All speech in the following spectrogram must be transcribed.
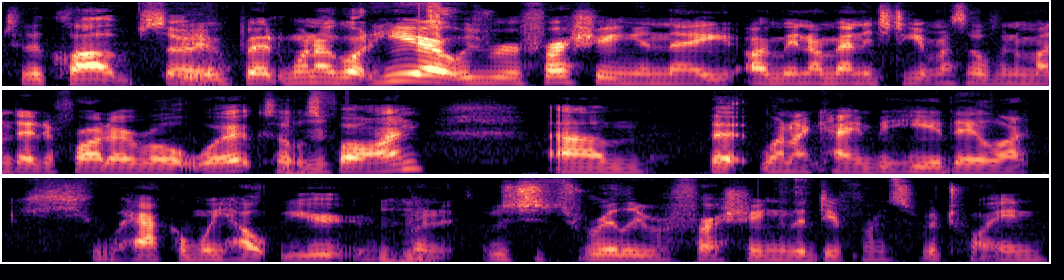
to the club. So, Yeah. but when I got here, it was refreshing, and they, I mean, I managed to get myself in a Monday to Friday role at work, so it was Mhm. fine. Um, but when I came to here, they're like, "How can we help you?" Mhm. And it was just really refreshing the difference between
